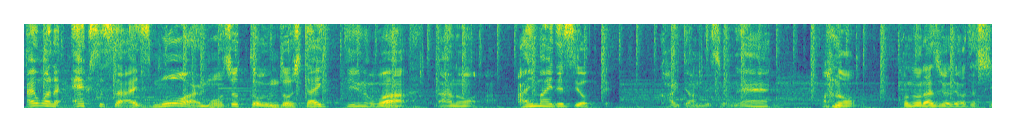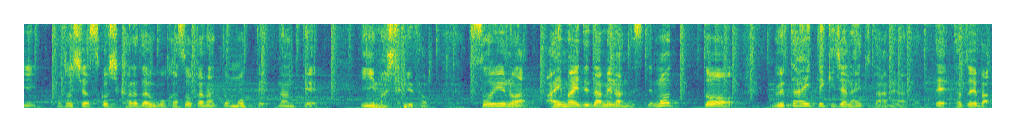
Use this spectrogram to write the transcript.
I wanna exercise more もうちょっと運動したいっていうのはあの曖昧ですよって書いてあるんですよね。あのこのラジオで私今年は少し体を動かそうかなと思ってなんて言いましたけど。そういうのは曖昧でダメなんですって。もっと具体的じゃないとダメなんだって。例えば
